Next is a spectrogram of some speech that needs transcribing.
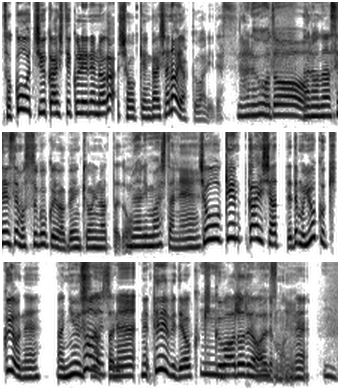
そこを仲介してくれるのが証券会社の役割です。なるほど。なるほどな。先生もすごく今勉強になったぞ。なりましたね。証券会社ってでもよく聞くよねあニュースだったり、そうですね。テレビでよく聞くワードではあるもんね,、うんうん。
